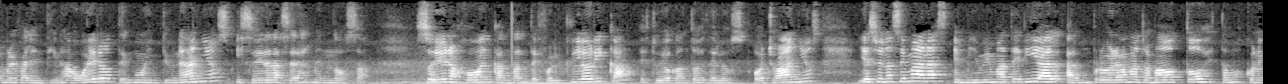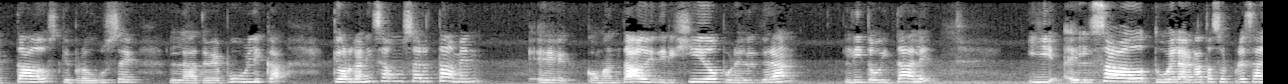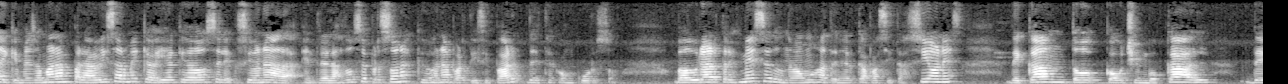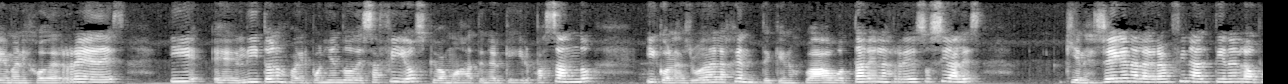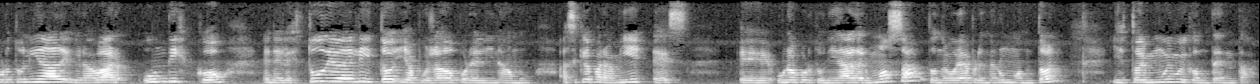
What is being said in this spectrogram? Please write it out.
nombre es Valentina Agüero, tengo 21 años y soy de las Heras Mendoza. Soy una joven cantante folclórica, estudio canto desde los 8 años y hace unas semanas envié mi material a un programa llamado Todos Estamos Conectados que produce la TV pública, que organiza un certamen eh, comandado y dirigido por el gran Lito Vitale y el sábado tuve la grata sorpresa de que me llamaran para avisarme que había quedado seleccionada entre las 12 personas que van a participar de este concurso. Va a durar tres meses donde vamos a tener capacitaciones de canto, coaching vocal, de manejo de redes y eh, Lito nos va a ir poniendo desafíos que vamos a tener que ir pasando y con la ayuda de la gente que nos va a votar en las redes sociales quienes lleguen a la gran final tienen la oportunidad de grabar un disco en el estudio de Lito y apoyado por el INAMU. Así que para mí es eh, una oportunidad hermosa donde voy a aprender un montón y estoy muy muy contenta.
